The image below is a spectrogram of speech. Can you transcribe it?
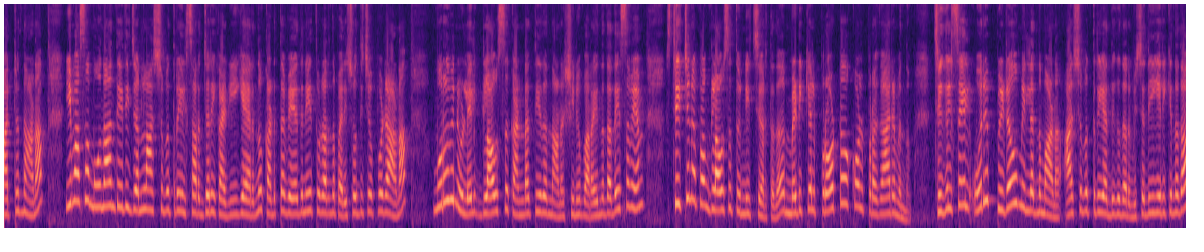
മറ്റൊന്നാണ്. ഈ മാസം മൂന്നാം തീയതി ജനറൽ ആശുപത്രിയിൽ സർജറി കഴിയുകയായിരുന്നു. കടുത്ത വേദനയെ തുടർന്ന് പരിശോധിച്ചപ്പോഴാണ് മുറിവിനുള്ളിൽ ഗ്ലൗസ് കണ്ടെത്തിയതെന്നാണ് ഷിനു പറയുന്നത്. അതേസമയം സ്റ്റിച്ചിനൊപ്പം ഗ്ലൗസ് തുന്നിച്ചേർത്തത് മെഡിക്കൽ പ്രോട്ടോകോൾ പ്രകാരമെന്നും ചികിത്സയിൽ ഒരു പിഴവുമില്ലെന്നുമാണ് ആശുപത്രി അധികൃതർ വിശദീകരിക്കുന്നത്.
